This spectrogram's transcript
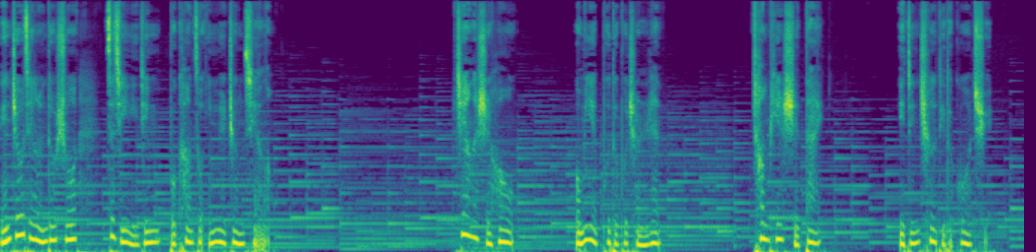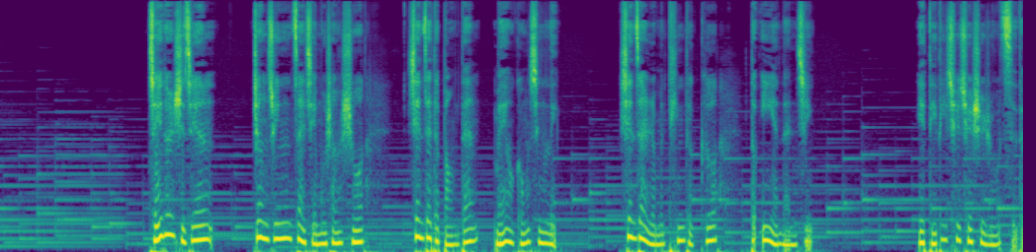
连周杰伦都说自己已经不靠做音乐挣钱了。这样的时候，我们也不得不承认，唱片时代已经彻底的过去。前一段时间，郑钧在节目上说，现在的榜单没有公信力。现在人们听的歌都一言难尽，也的的确确是如此的。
